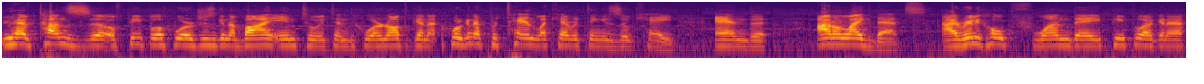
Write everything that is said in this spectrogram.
you have tons uh, of people who are just gonna buy into it and who are not gonna who are gonna pretend like everything is okay and uh, i don't like that i really hope one day people are gonna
